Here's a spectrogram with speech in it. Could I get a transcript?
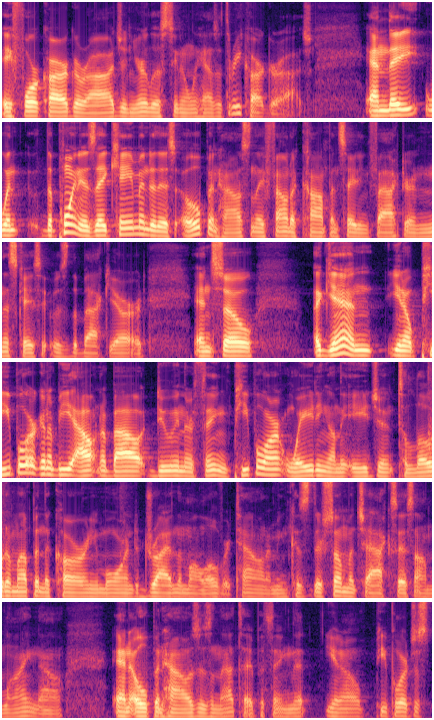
a four-car garage, and your listing only has a three-car garage." And they, when the point is, they came into this open house and they found a compensating factor, and in this case, it was the backyard. And so, again, you know, people are going to be out and about doing their thing. People aren't waiting on the agent to load them up in the car anymore and to drive them all over town. I mean, because there's so much access online now and open houses and that type of thing that, you know, people are just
